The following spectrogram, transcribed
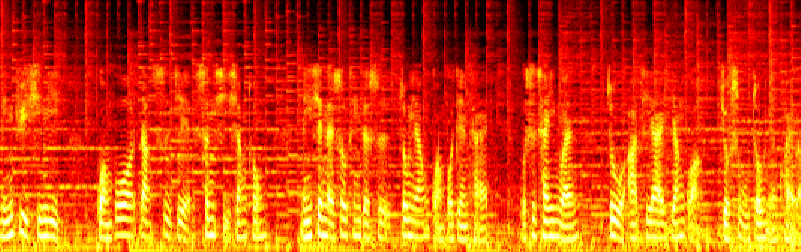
凝聚心意。广播让世界声息相通。您现在收听的是中央广播电台，我是蔡英文，祝 RTI 央广九十五周年快乐。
